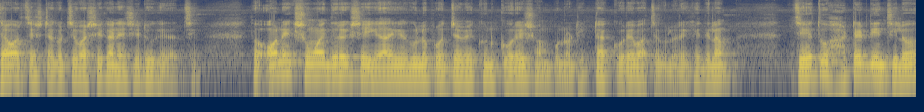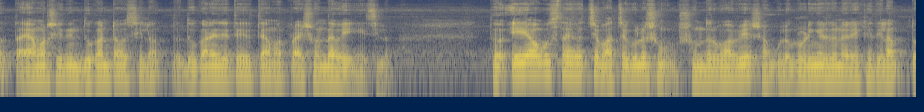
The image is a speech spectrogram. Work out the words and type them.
যাওয়ার চেষ্টা করছে বা সেখানে এসে ঢুকে যাচ্ছে। তো অনেক সময় ধরে সেই জায়গাগুলো পর্যবেক্ষণ করে, সম্পূর্ণ ঠিকঠাক করে বাচ্চাগুলো রেখে দিলাম। যেহেতু হাটের দিন ছিল, তাই আমার সেদিন দোকানটাও ছিল। তো দোকানে যেতে যেতে আমার প্রায় সন্ধ্যা হয়ে গিয়েছিল। তো এই অবস্থায় হচ্ছে বাচ্চাগুলো সুন্দরভাবে সবগুলো ব্রুডিংয়ের জন্য রেখে দিলাম। তো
